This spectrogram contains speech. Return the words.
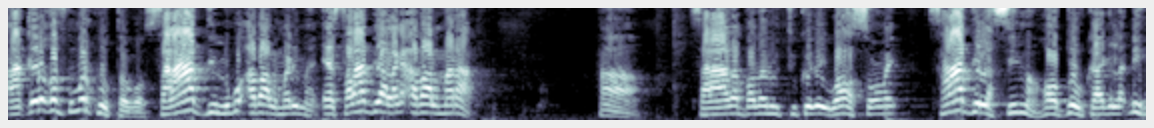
aakhiro qofku markuu tago salaadii lagu abaal mari maayo ee salaaddiia laga abaal maraa ha salaado badanuu tukaday waa soomay salaadii la siima hoo duurkaagi la dhihi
